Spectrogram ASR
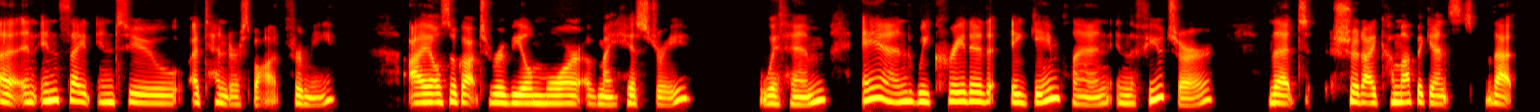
uh, an insight into a tender spot for me. I also got to reveal more of my history with him. And we created a game plan in the future that should I come up against that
